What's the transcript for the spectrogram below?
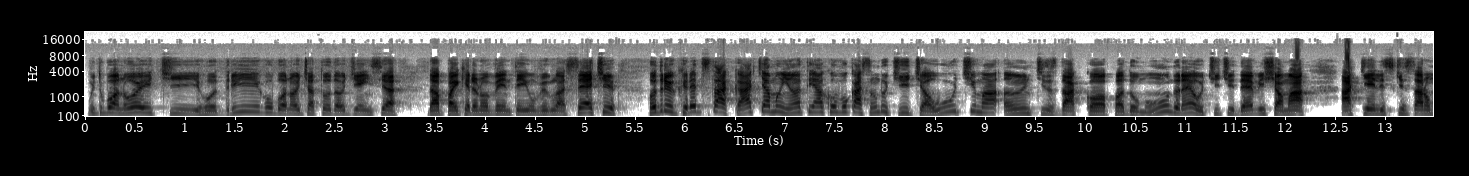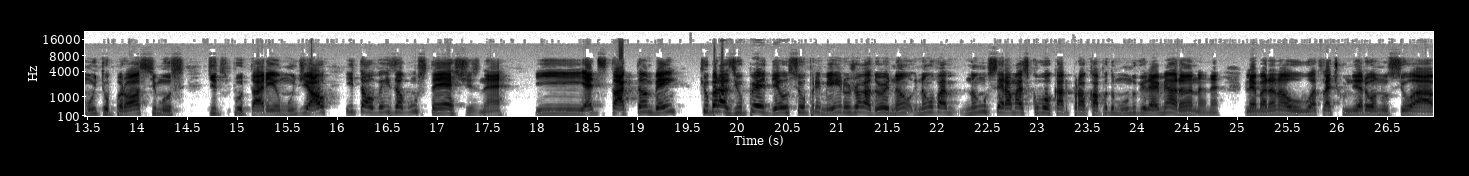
Muito boa noite, Rodrigo. Boa noite a toda a audiência da Paiqueira 91,7. Rodrigo, queria destacar que amanhã tem a convocação do Tite, a última antes da Copa do Mundo, né? O Tite deve chamar aqueles que estaram muito próximos de disputarem o Mundial e talvez alguns testes, né? E é destaque também que o Brasil perdeu o seu primeiro jogador, não, não, vai, não será mais convocado para a Copa do Mundo, Guilherme Arana, né? Guilherme Arana, o Atlético Mineiro anunciou há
